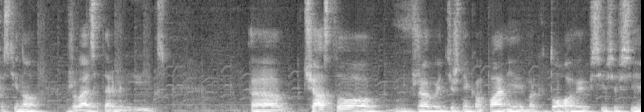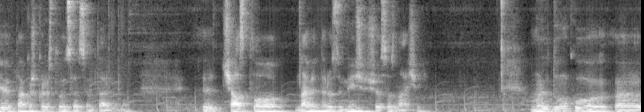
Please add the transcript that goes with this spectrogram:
постійно вживається термін UX. Е, Часто вже в айтішній компанії, маркетологи, всі-всі-всі також користуються цим терміном. Е, Часто навіть не розуміючи, що це значить. На мою думку, е,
